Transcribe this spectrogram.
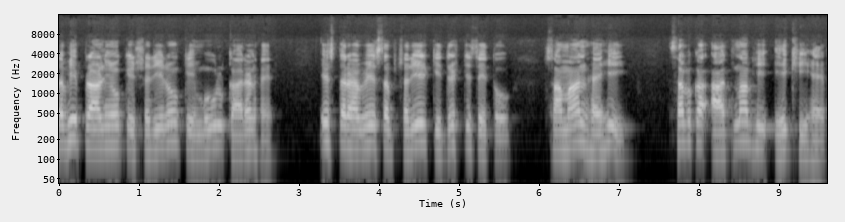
सभी प्राणियों के शरीरों के मूल कारण हैं। इस तरह वे सब शरीर की दृष्टि से तो समान है ही, सबका आत्मा भी एक ही है।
